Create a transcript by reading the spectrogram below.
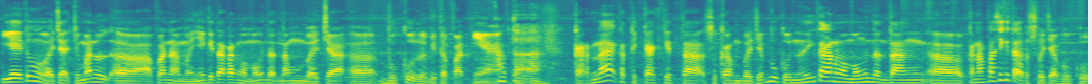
Iya itu membaca. Cuman eh, apa namanya kita akan ngomongin tentang membaca eh, buku lebih tepatnya. Oke. Ah, ah. Karena ketika kita suka membaca buku, nanti kita akan ngomongin tentang eh, kenapa sih kita harus baca buku.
